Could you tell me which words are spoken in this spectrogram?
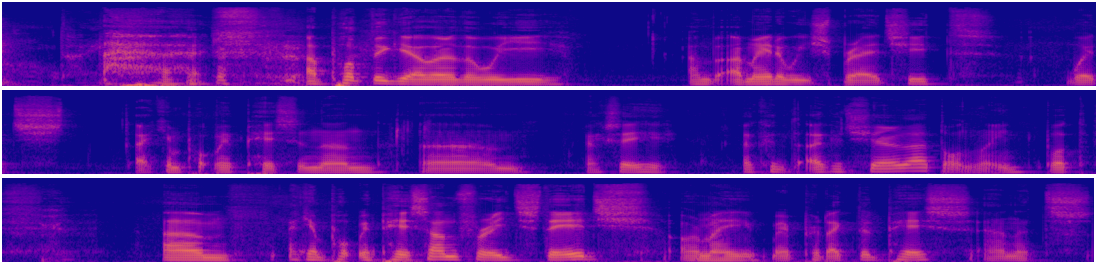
a long time. I put together the wee. I I made a wee spreadsheet which I can put my pissing in. Um, actually, I could I could share that online, but um, I can put my pace on for each stage or my my predicted pace, and it's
